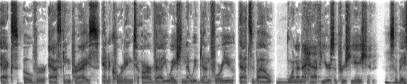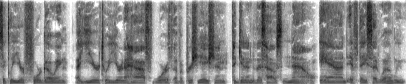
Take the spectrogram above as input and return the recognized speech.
X over asking price. And according to our valuation that we've done for you, that's about one and a half years appreciation. Mm-hmm. So basically you're foregoing a year to a year and a half worth of appreciation to get into this house now. And if they said, well, we,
